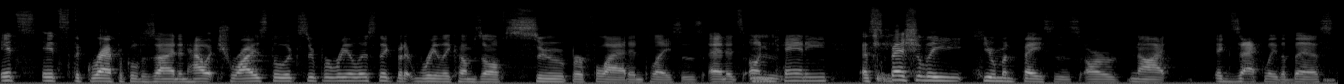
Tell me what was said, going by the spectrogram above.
it's it's the graphical design and how it tries to look super realistic, but it really comes off super flat in places, and it's Mm. uncanny. Especially human faces are not exactly the best.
